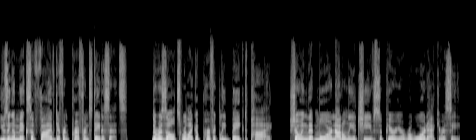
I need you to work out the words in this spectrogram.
using a mix of five different preference datasets. The results were like a perfectly baked pie, showing that More not only achieves superior reward accuracy,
